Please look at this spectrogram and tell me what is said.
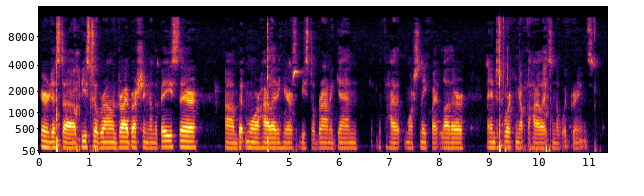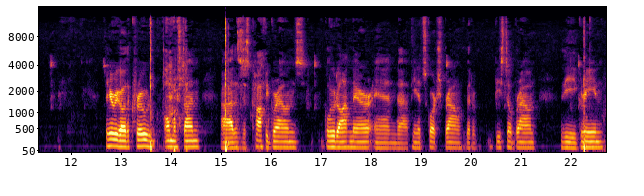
Here just uh, Bestial Brown dry brushing on the base there. A um, bit more highlighting here, so Bestial Brown again with the highlight, more snakebite leather, and just working up the highlights in the wood greens. So here we go, the crew almost done. Uh, this is just coffee grounds glued on there and uh, painted scorched brown with a bit of Be Brown. The green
